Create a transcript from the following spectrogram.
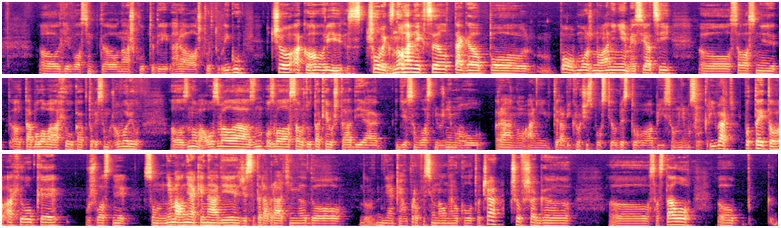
kde vlastne náš klub tedy hral štvrtú ligu. Čo ako hovorí človek znova nechcel, tak po, po možno ani nie mesiaci sa vlastne tá bolová achilovka, o ktorej som už hovoril, znova ozvala ozvala sa už do takého štádia, kde som vlastne už nemohol ráno ani teda vykročiť z postel bez toho, aby som nemusel krývať. Po tejto achilovke už vlastne som nemal nejaké nádeje, že sa teda vrátim do, do nejakého profesionálneho kolotoča, čo však uh, uh, sa stalo. Uh,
